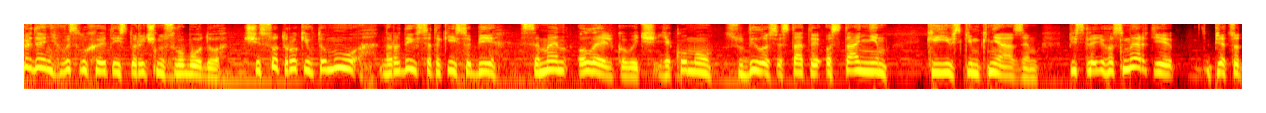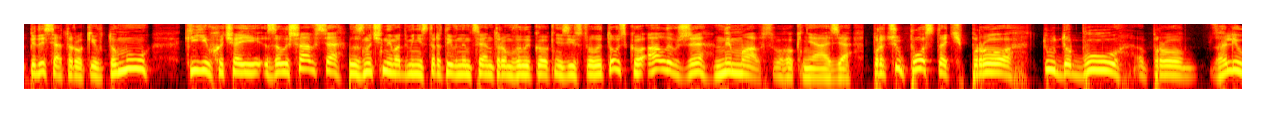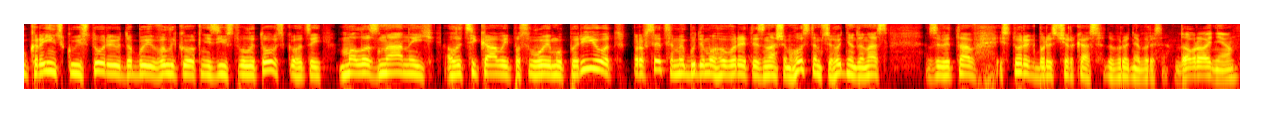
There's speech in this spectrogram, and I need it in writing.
Добрий день, ви слухаєте історичну свободу. 600 років тому народився такий собі Семен Олелькович, якому судилося стати останнім київським князем. Після його смерті. 550 років тому Київ, хоча й залишався значним адміністративним центром Великого князівства Литовського, але вже не мав свого князя. Про цю постать, про ту добу, про взагалі українську історію доби Великого князівства Литовського, цей малознаний, але цікавий по-своєму період. Про все це ми будемо говорити з нашим гостем. Сьогодні до нас завітав історик Борис Черкас. Доброго дня, Борисе. Доброго дня.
